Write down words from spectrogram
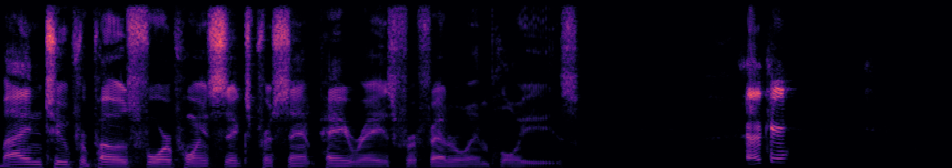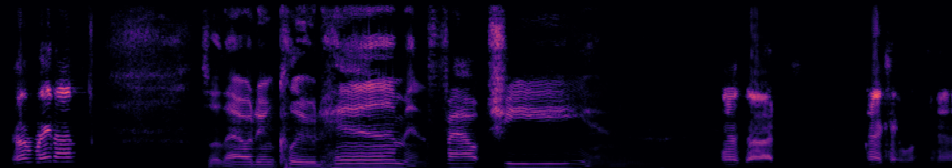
Biden to propose 4.6% pay raise for federal employees. Okay. Oh, right on. So that would include him and Fauci and Oh God. Okay, well, you know.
